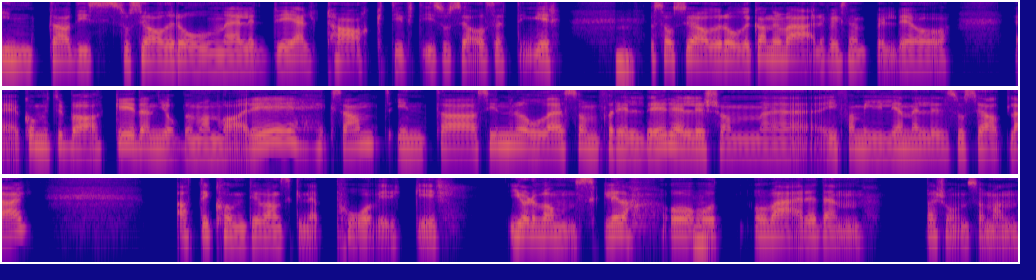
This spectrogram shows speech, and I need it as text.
innta de sosiale rollene eller delta aktivt i sosiale settinger. Mm. Sosiale roller kan jo være for eksempel det å komme tilbake i den jobben man var i, ikke sant, innta sin rolle som forelder eller som eh, i familien eller sosialt lag. At de kognitive vanskene påvirker, gjør det vanskelig, da, å, Mm. å, å være den personen som man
